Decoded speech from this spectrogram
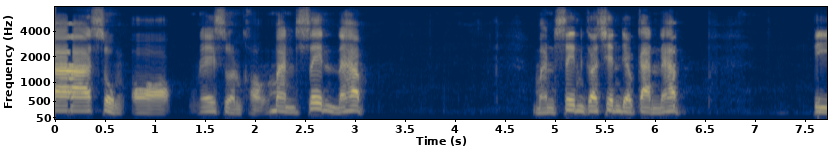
าส่งออกในส่วนของมันเส้นนะครับ มันเส้นก็เช่นเดียวกันนะครับ ปี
